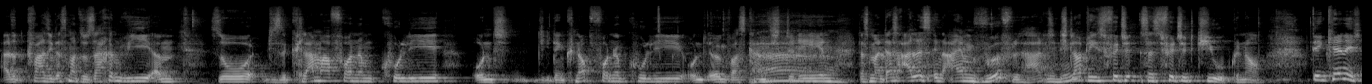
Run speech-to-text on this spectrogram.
Also quasi, dass man so Sachen wie ähm, so diese Klammer von einem Kuli und die, den Knopf von einem Kuli und irgendwas kann sich drehen, dass man das alles in einem Würfel hat. Ich glaube, die ist Fidget, das heißt Fidget Cube, genau. Den kenne ich.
